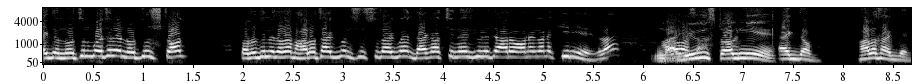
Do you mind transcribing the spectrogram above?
একদম নতুন বছরে নতুন স্টক ততদিনে দাদা ভালো থাকবেন সুস্থ থাকবেন। দেখা হচ্ছে নেক্সট ভিডিওতে আরও অনেক অনেক কি নিয়ে দাদা? হিউজ স্টক নিয়ে। একদম। ভালো থাকবেন।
